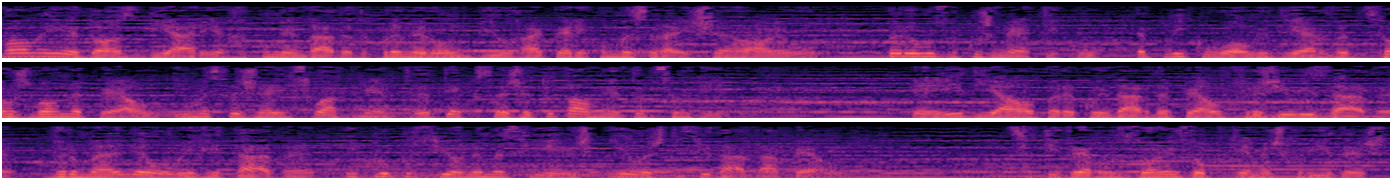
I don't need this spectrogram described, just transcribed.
Qual é a dose diária recomendada de Pranarum Biohypericum Maceration Oil? Para uso cosmético, aplique o óleo de erva de São João na pele e massageie suavemente até que seja totalmente absorvido. É ideal para cuidar da pele fragilizada, vermelha ou irritada, e proporciona maciez e elasticidade à pele. Se tiver lesões ou pequenas feridas,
